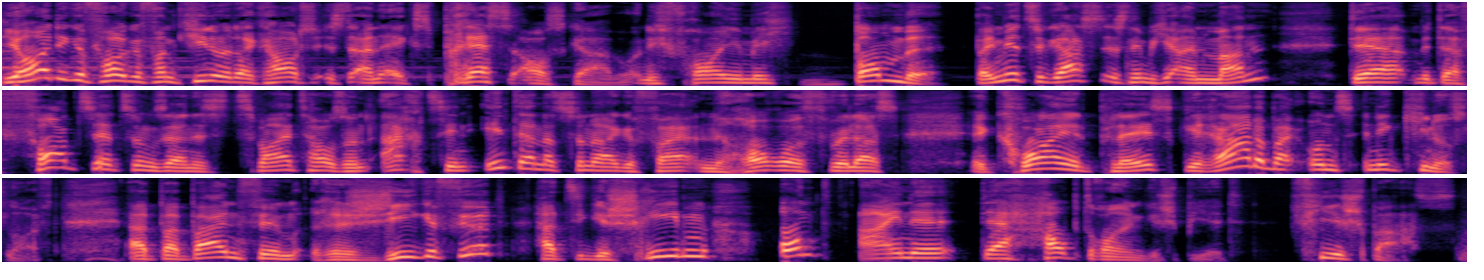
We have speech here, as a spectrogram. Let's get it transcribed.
Die heutige Folge von Kino oder Couch ist eine Express-Ausgabe und ich freue mich Bombe. Bei mir zu Gast ist nämlich ein Mann, der mit der Fortsetzung seines 2018 international gefeierten Horror-Thrillers A Quiet Place gerade bei uns in den Kinos läuft. Er hat bei beiden Filmen Regie geführt, hat sie geschrieben und eine der Hauptrollen gespielt. Viel Spaß.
